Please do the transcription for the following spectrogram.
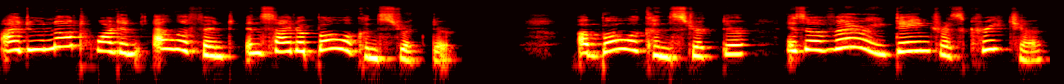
I do not want an elephant inside a boa constrictor. A boa constrictor is a very dangerous creature,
